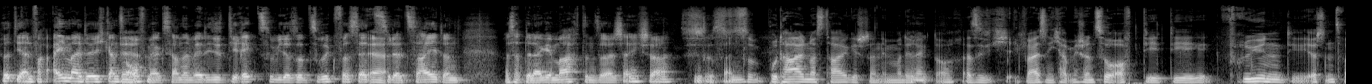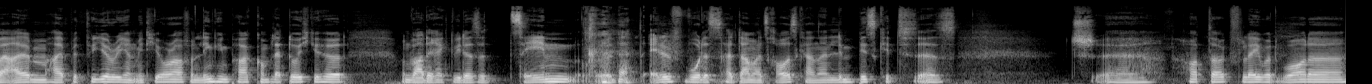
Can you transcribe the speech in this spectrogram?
hört ihr einfach einmal durch ganz Ja. aufmerksam, dann werdet ihr direkt so wieder so zurückversetzt Ja. zu der Zeit und was habt ihr da gemacht und so, das ist eigentlich schon das ist interessant. so brutal nostalgisch dann immer direkt auch. Also ich, ich weiß nicht, ich habe mir schon so oft die, die frühen, die ersten zwei Alben, Hyper Theory und Meteora von Linkin Park komplett durchgehört und war direkt wieder so zehn oder elf, wo das halt damals rauskam. Dann Limp Bizkit, das äh, Hot Dog Flavored Water,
